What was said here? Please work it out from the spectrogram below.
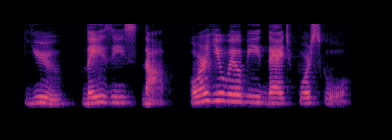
you lazy snob, or you will be late for school.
